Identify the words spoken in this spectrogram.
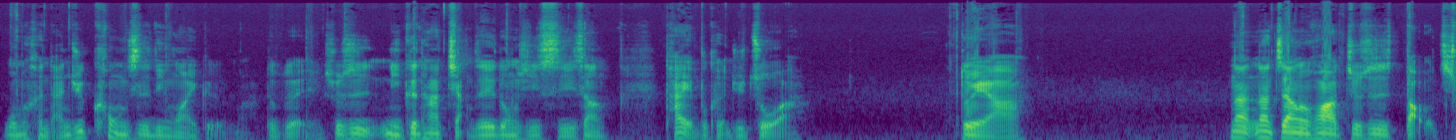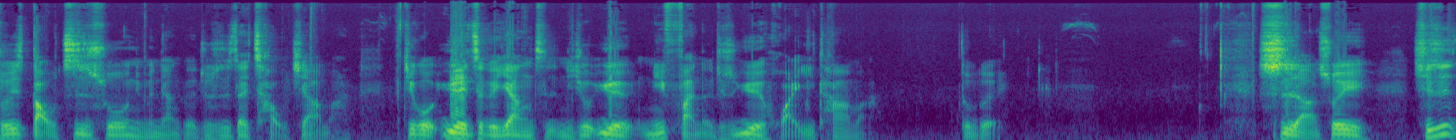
我们很难去控制另外一个人嘛，对不对？就是你跟他讲这些东西，实际上。他也不可能去做啊，对啊，那那这样的话就是导，所以导致说你们两个就是在吵架嘛，结果越这个样子，你就越你反而就是越怀疑他嘛，对不对？是啊，所以其实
